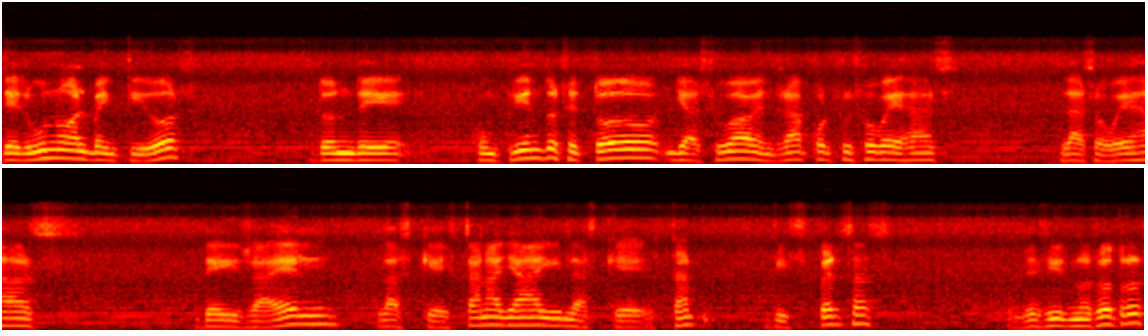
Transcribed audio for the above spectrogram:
del 1 al 22, donde cumpliéndose todo, Yahshua vendrá por sus ovejas, las ovejas de Israel, las que están allá y las que están dispersas, es decir, nosotros,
